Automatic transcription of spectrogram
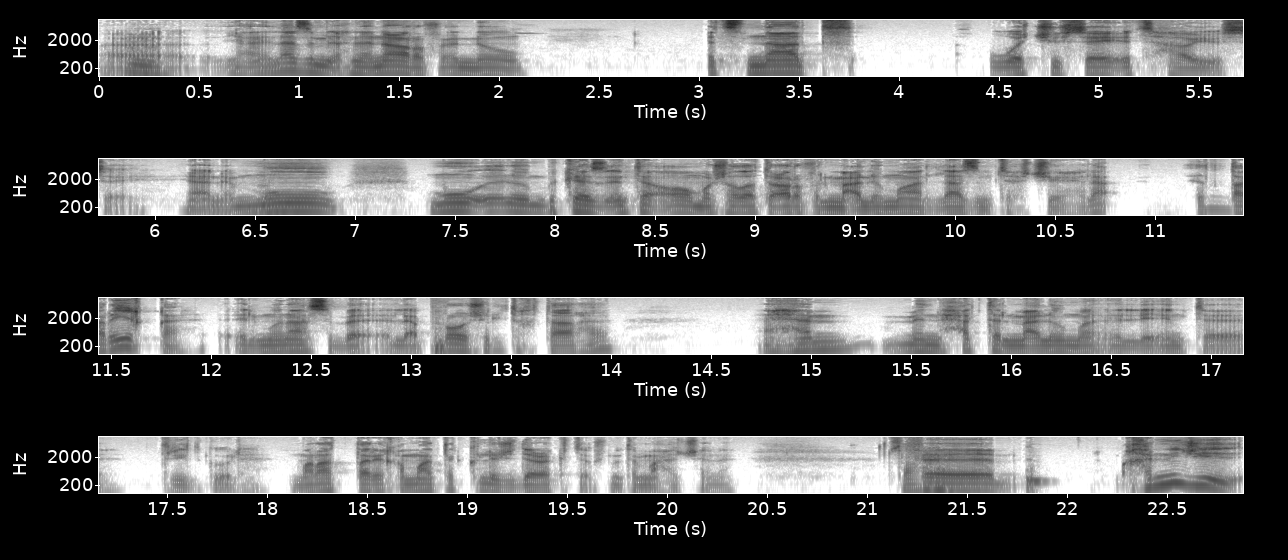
آه يعني لازم إحنا نعرف إنه it's not what you say it's how you say يعني مو مو إنه بكز أنت أوه ما شاء الله تعرف المعلومات لازم تحكيها لا الطريقة المناسبة ال approach اللي تختارها أهم من حتى المعلومة اللي أنت تريد تقولها. مرات الطريقة مالتك كلش directive مثل ما حكينا. ف صحيح. خلينا نجي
